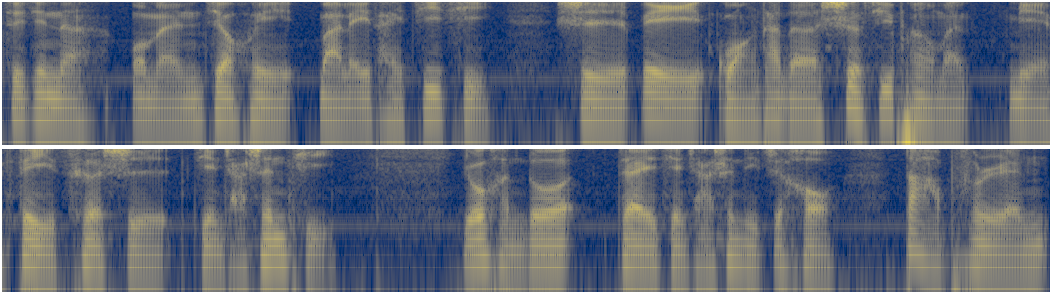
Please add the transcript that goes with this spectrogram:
最近呢，我们教会买了一台机器，是为广大的社区朋友们免费测试检查身体。有很多在检查身体之后，大部分人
